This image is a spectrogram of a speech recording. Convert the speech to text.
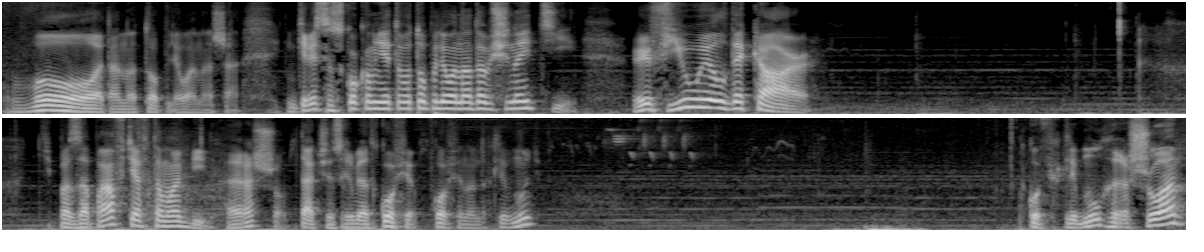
Вот оно, топливо наше. Интересно, сколько мне этого топлива надо вообще найти? Refuel the car. Типа, заправьте автомобиль. Хорошо. Так, сейчас, ребят, кофе. Кофе надо хлебнуть. Кофе хлебнул, хорошо.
